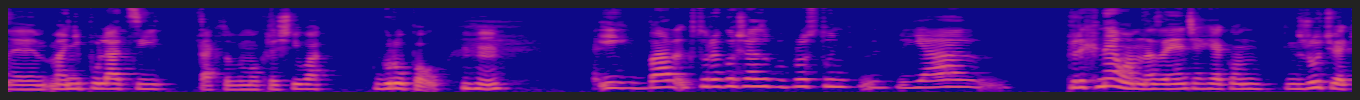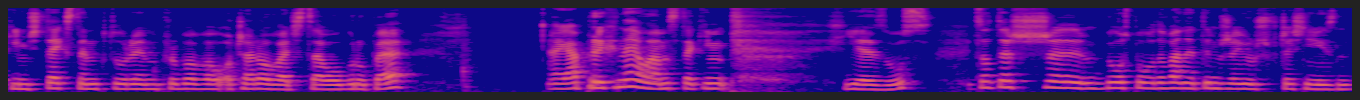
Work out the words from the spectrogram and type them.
e, manipulacji, tak to bym określiła, grupą. I bar- któregoś razu po prostu ja prychnęłam na zajęciach, jak on rzucił jakimś tekstem, którym próbował oczarować całą grupę. A ja prychnęłam z takim Jezus. Co też e, było spowodowane tym, że już wcześniej zn-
